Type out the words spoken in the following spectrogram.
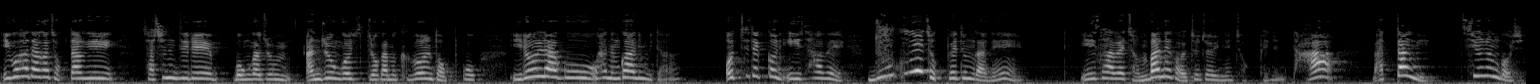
이거 하다가 적당히 자신들의 뭔가 좀 안 좋은 것이 들어가면 그걸 덮고 이러려고 하는 거 아닙니다. 어찌됐건 이 사회, 누구의 적폐든 간에 이 사회 전반에 걸쳐져 있는 적폐는 다 마땅히 치우는 것이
